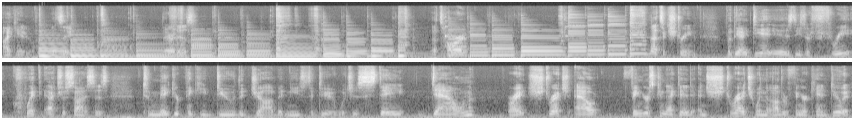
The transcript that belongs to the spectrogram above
I can't do it. Let's see. There it is. That's hard. That's extreme. But the idea is these are three quick exercises to make your pinky do the job it needs to do, which is stay down, right? Stretch out, fingers connected, and stretch when the other finger can't do it.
